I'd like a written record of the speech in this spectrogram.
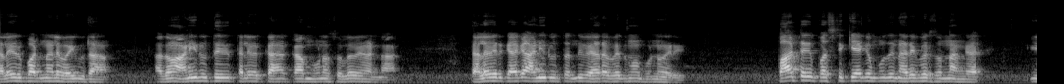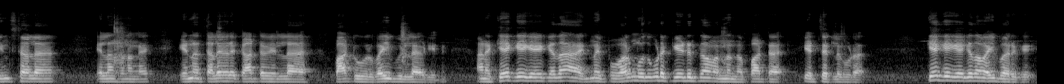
தலைவர் பாட்டுனாலே வைப்பு தான். அதுவும் அனிருத்து தலைவர் கா காம்புன்னு சொல்லவே வேண்டாம். தலைவருக்காக அனிருத் வந்து வேறு விதமாக பண்ணுவார். பாட்டு ஃபஸ்ட்டு கேட்கும் போது நிறைய பேர் சொன்னாங்க. இன்ஸ்டாவில் எல்லாம் சொன்னாங்க. என்ன தலைவரை காட்டவே இல்லை. பாட்டு ஒரு வைப் இல்லை அப்படின்னு. ஆனால் கேட்க கேட்க தான் இன்னும் இப்போ வரும்போது கூட கேட்டுட்டு தான் வந்தேன் அந்த பாட்டை ஹெட்செட்டில் கூட. கேட்க கேட்க தான் வைப்பாக இருக்குது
